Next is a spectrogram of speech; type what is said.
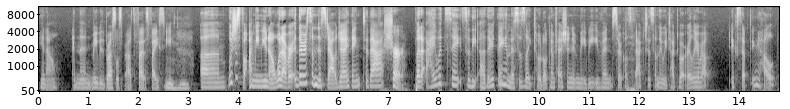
You know, and then maybe the Brussels sprouts if I was feisty, Mm-hmm. um, which is fun. I mean, you know, whatever. There is some nostalgia, I think, to that. Sure. But I would say so. The other thing, and this is like total confession, and maybe even circles back to something we talked about earlier about accepting help,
